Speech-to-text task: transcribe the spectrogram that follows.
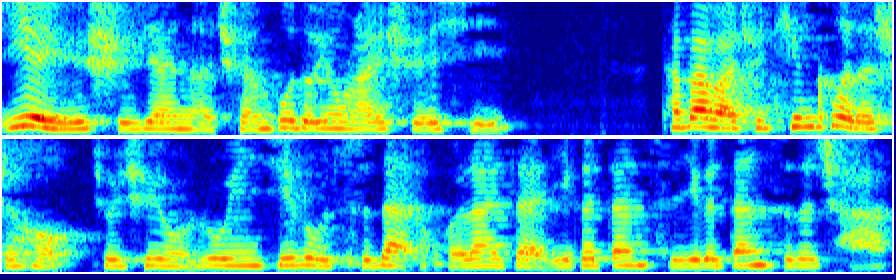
业余时间呢，全部都用来学习。他爸爸去听课的时候，就去用录音机录磁带，回来再一个单词一个单词的查。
